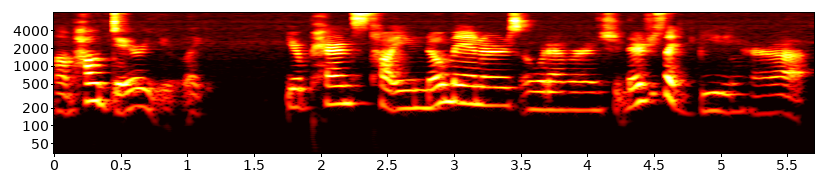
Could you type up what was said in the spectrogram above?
Um, how dare you? Like your parents taught you no manners or whatever." And she, they're just like beating her up.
